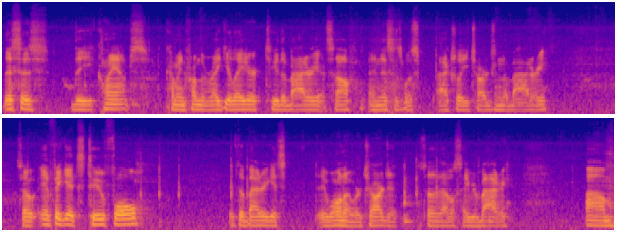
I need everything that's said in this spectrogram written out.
This is the clamps coming from the regulator to the battery itself and this is what's actually charging the battery. So if it gets too full if the battery gets it won't overcharge it so that'll save your battery. Um,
